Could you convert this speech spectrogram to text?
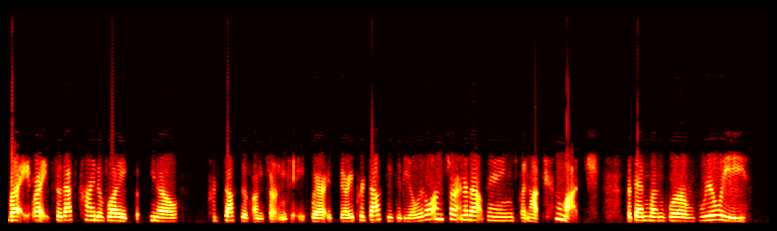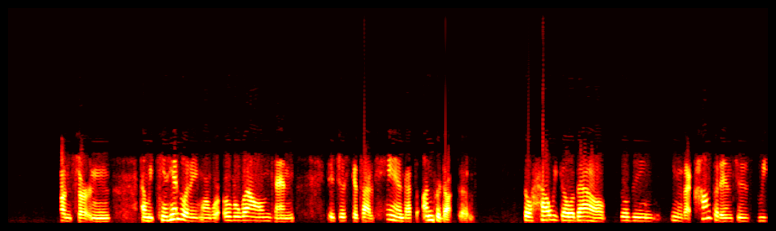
right, right. So that's kind of like, you know, productive uncertainty, where it's very productive to be a little uncertain about things, but not too much. But then when we're really uncertain and we can't handle it anymore, we're overwhelmed and it just gets out of hand, that's unproductive. So how we go about building, you know, that confidence is we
